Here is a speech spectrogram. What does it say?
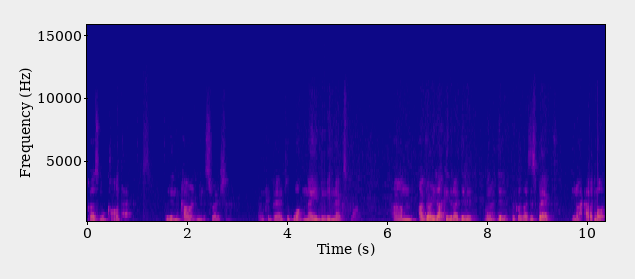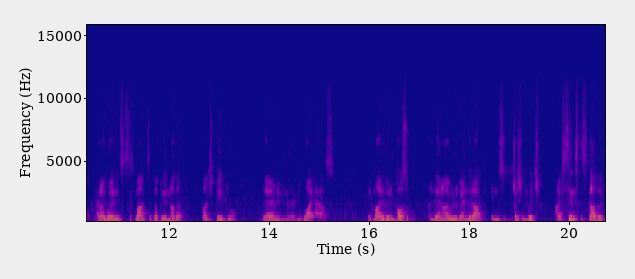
personal contacts within the current administration when compared to what may be next one. Um, I'm very lucky that I did it when I did it because I suspect, you know, had I not, had I waited six months, if there'll be another bunch of people there in, uh, in the White House, it might have been impossible. And then I would have ended up in the situation which I've since discovered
